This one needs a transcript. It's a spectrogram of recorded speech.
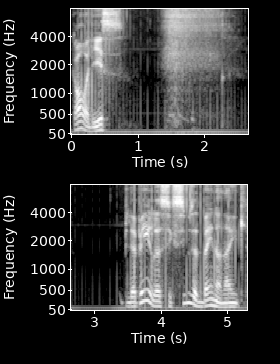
Calice. Puis le pire, c'est que si vous êtes bien honnête,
